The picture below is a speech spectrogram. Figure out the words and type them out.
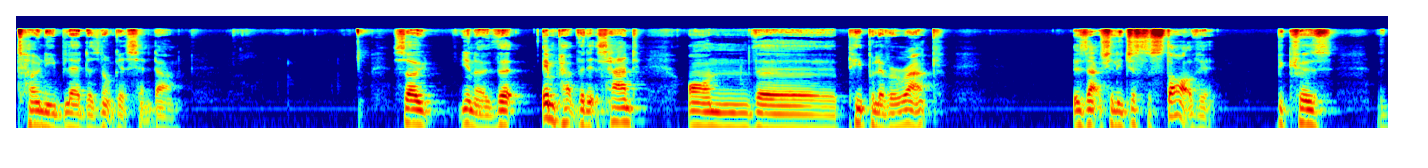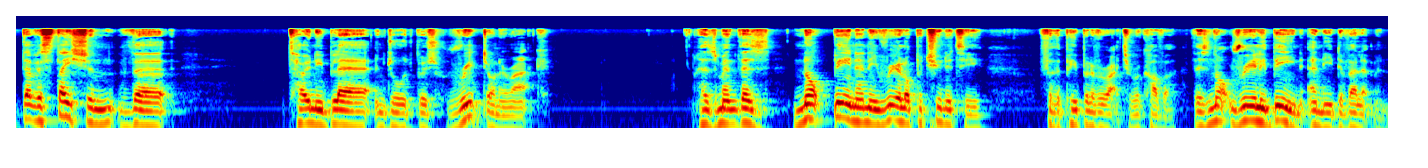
Tony Blair does not get sent down. So, you know, the impact that it's had on the people of Iraq is actually just the start of it because the devastation that Tony Blair and George Bush wreaked on Iraq has meant there's not been any real opportunity for the people of Iraq to recover. There's not really been any development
